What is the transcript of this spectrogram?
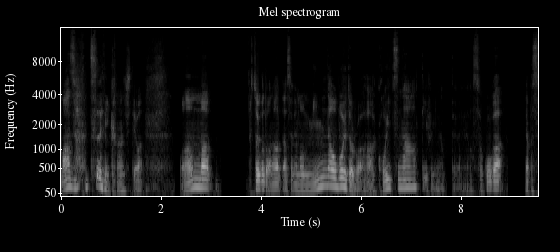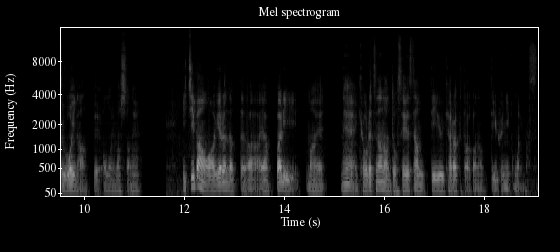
マザー2に関してはあんまそういうことがなかったんですよね。もうみんな覚えとるわ。あこいつなーっていう風になって。そこがやっぱすごいなって思いましたね。一番を挙げるんだったらやっぱりまあね強烈なのは土星さんっていうキャラクターかなっていうふうに思います。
